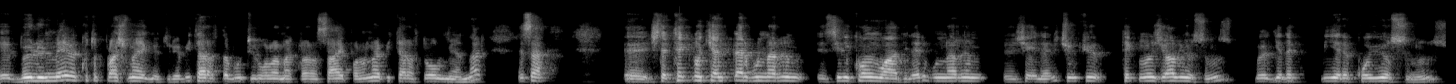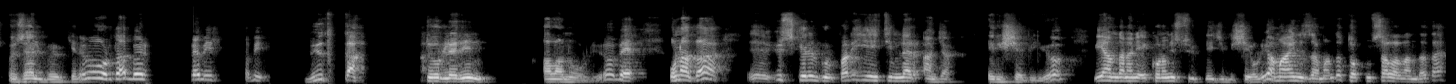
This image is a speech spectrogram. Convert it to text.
e, bölünmeye ve kutuplaşmaya götürüyor. Bir tarafta bu tür olanaklara sahip olanlar, bir tarafta olmayanlar. Mesela e, işte teknokentler bunların e, silikon vadileri, bunların e, şeyleri. Çünkü teknoloji alıyorsunuz, bölgede bir yere koyuyorsunuz, özel bölgede ve orada böyle bir tabii büyük aktörlerin alanı oluyor ve ona da üst gelir grupları iyi eğitimler ancak erişebiliyor. Bir yandan hani ekonomi sürükleyici bir şey oluyor ama aynı zamanda toplumsal alanda da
